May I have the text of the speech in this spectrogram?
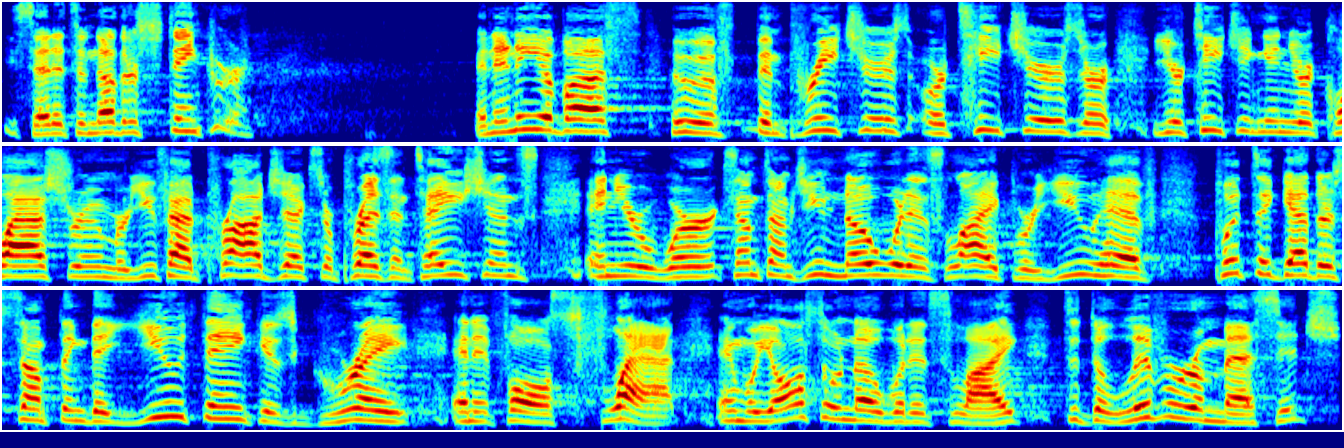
He said, It's another stinker. And any of us who have been preachers or teachers, or you're teaching in your classroom, or you've had projects or presentations in your work, sometimes you know what it's like where you have put together something that you think is great and it falls flat. And we also know what it's like to deliver a message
